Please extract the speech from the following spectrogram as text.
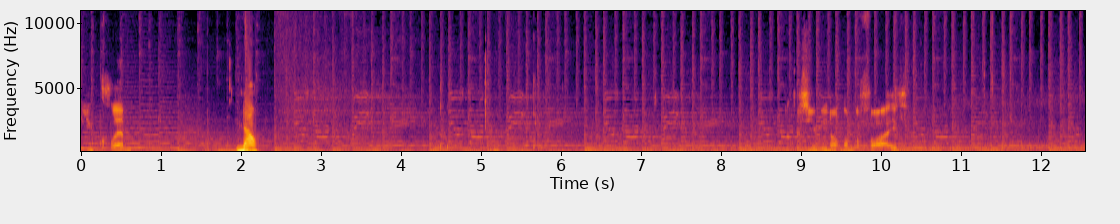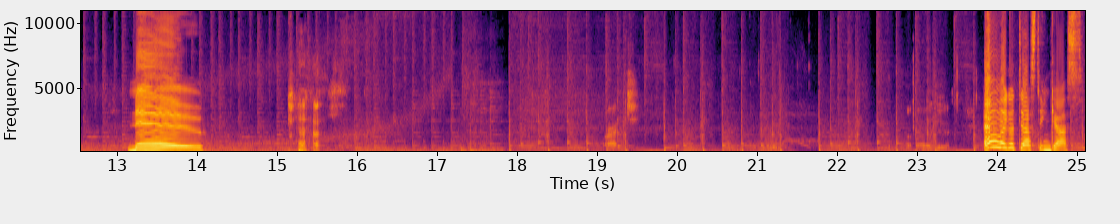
you? You Clem? No. Presume you're not number five. No. Right. Got no idea. Oh, I got dusting in gas.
